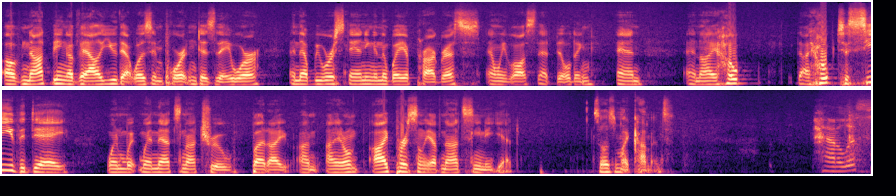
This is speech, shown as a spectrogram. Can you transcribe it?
of not being a value that was important as they were, and that we were standing in the way of progress, and we lost that building. And, and I, hope, I hope to see the day when, when that's not true, but I, I'm, I, don't, I personally have not seen it yet. So those are my comments. Panelists,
